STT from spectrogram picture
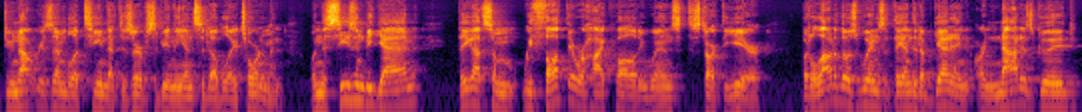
do not resemble a team that deserves to be in the NCAA tournament. When the season began, they got some, we thought they were high quality wins to start the year, but a lot of those wins that they ended up getting are not as good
